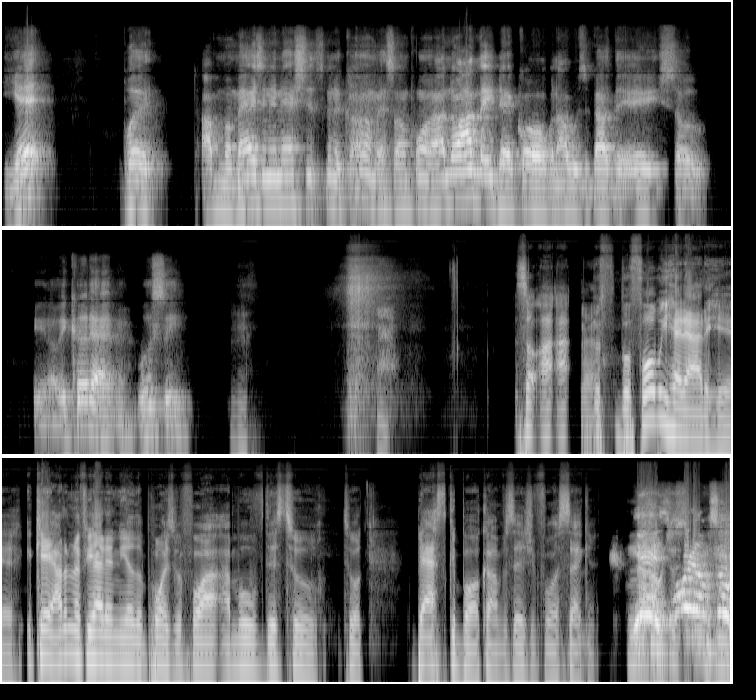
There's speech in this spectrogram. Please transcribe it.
yet, but I'm imagining that shit's gonna come at some point. I know I made that call when I was about the age, so you know, it could happen. We'll see. So I, I bef- before we head out of here, okay, I don't know if you had any other points before I, I move this to to a basketball conversation for a second. No, yeah, I'm just- sorry I'm so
